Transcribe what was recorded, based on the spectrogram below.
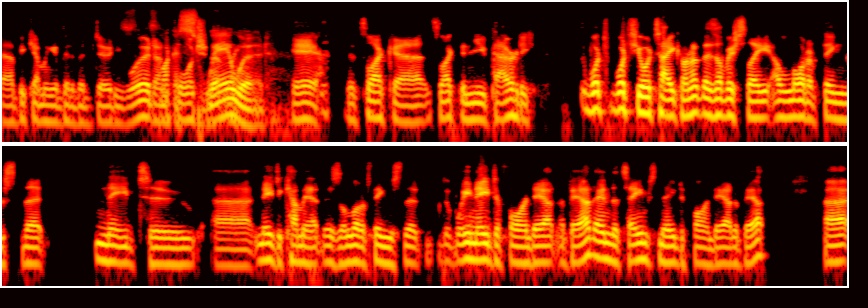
uh, becoming a bit of a dirty word, It's like a unfortunately. swear word. Yeah, it's like uh, it's like the new parity. What what's your take on it? There's obviously a lot of things that need to uh, need to come out. There's a lot of things that, that we need to find out about, and the teams need to find out about. Uh,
